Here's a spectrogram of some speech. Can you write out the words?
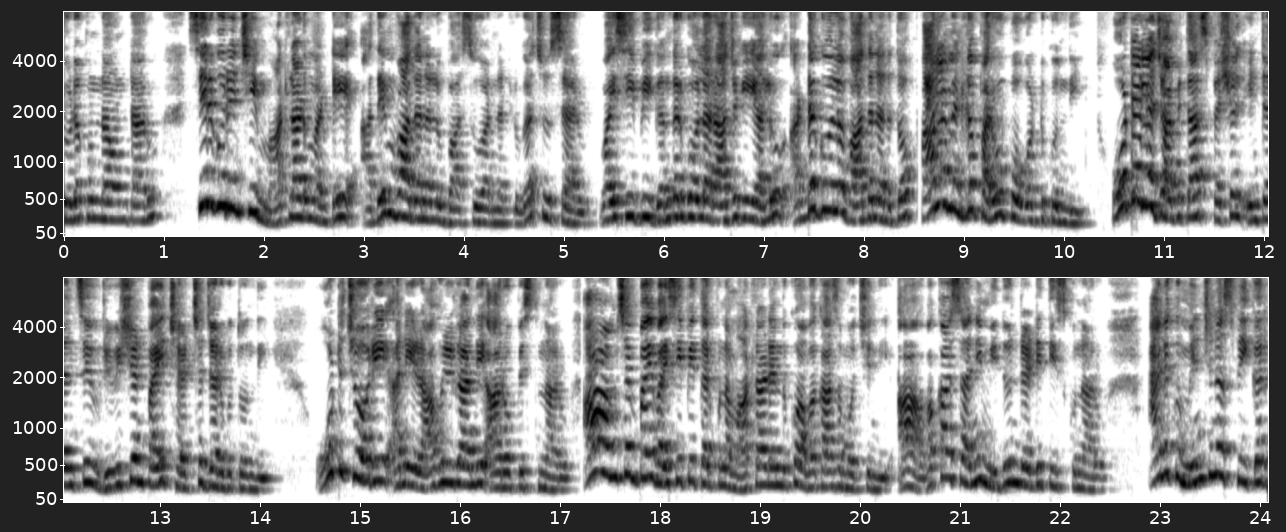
చూడకుండా ఉంటారు? సిర్ గురించి మాట్లాడమంటే అదేం వాదనలు బాసు అన్నట్లుగా చూశారు. వైసీపీ గందరగోళ రాజకీయాలు అడ్డగోల వాదనలతో పార్లమెంట్లో పరువు పోగొట్టుకుంది. ఓటర్ల జాబితా స్పెషల్ ఇంటెన్సివ్ రివిజన్ పై చర్చ జరుగుతుంది. ఓటు చోరీ అని రాహుల్ గాంధీ ఆరోపిస్తున్నారు. ఆ అంశంపై వైసీపీ తరపున మాట్లాడేందుకు అవకాశం వచ్చింది. ఆ అవకాశాన్ని మిథున్ రెడ్డి తీసుకున్నారు. ఆయనకు మించిన స్పీకర్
